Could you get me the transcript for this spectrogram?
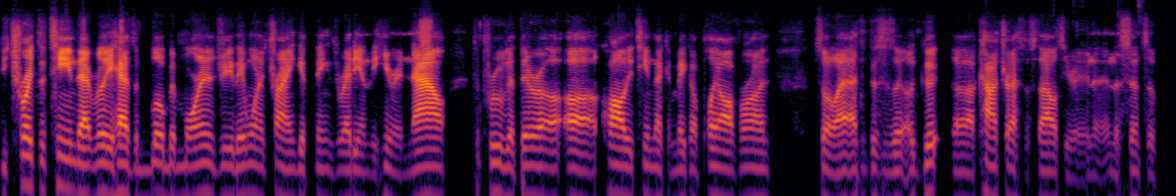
Detroit's a team that really has a little bit more energy. They want to try and get things ready in the here and now to prove that they're a, a quality team that can make a playoff run. So I, I think this is a, a good uh, contrast of styles here in, in the sense of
